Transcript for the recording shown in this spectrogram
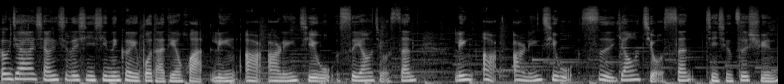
更加详细的信息，您可以拨打电话零二二零七五四幺九三零二二零七五四幺九三进行咨询。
